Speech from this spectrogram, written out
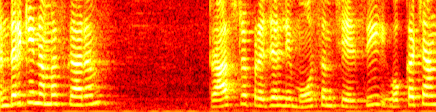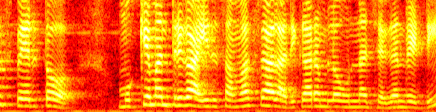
అందరికీ నమస్కారం. రాష్ట్ర ప్రజల్ని మోసం చేసి ఒక్క ఛాన్స్ పేరుతో ముఖ్యమంత్రిగా ఐదు సంవత్సరాల అధికారంలో ఉన్న జగన్ రెడ్డి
